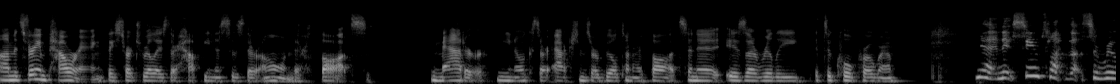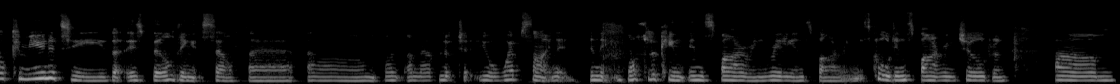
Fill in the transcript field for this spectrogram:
um, it's very empowering. They start to realize their happiness is their own, their thoughts, matter, you know, because our actions are built on our thoughts. And it is a really, it's a cool program. Yeah, and it seems like that's a real community that is building itself there. Um, and I've looked at your website, and it, and it does look in, inspiring, really inspiring. It's called Inspiring Children. Um,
